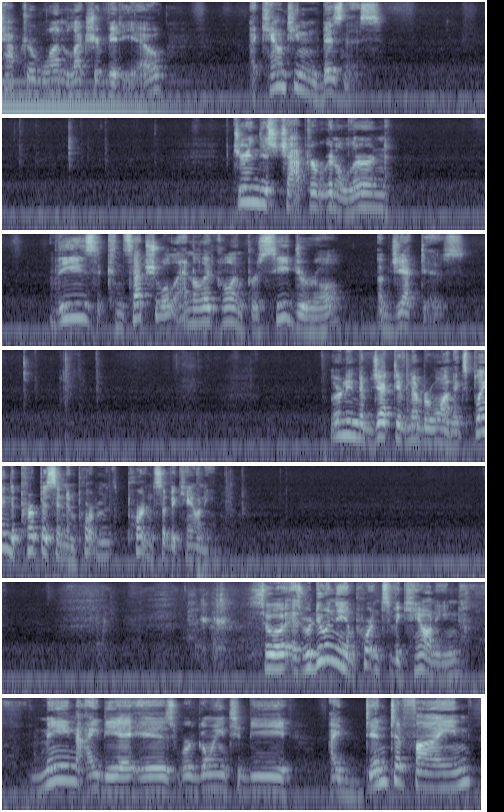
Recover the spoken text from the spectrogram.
Chapter 1 lecture video, Accounting and Business. During this chapter, we're going to learn these conceptual, analytical, and procedural objectives. Learning objective number one, explain the purpose and importance of accounting. So as we're doing the importance of accounting, main idea is we're going to be identifying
